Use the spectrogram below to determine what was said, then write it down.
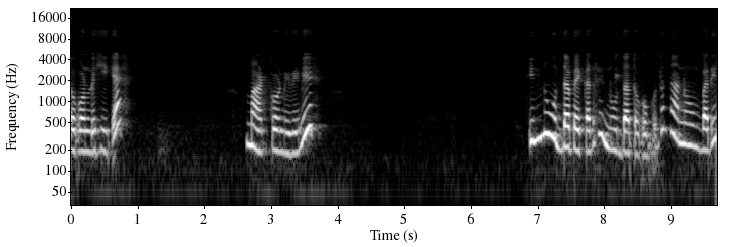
ತಗೊಂಡು ಹೀಗೆ ಮಾಡ್ಕೊಂಡಿದ್ದೀನಿ ಇನ್ನೂ ಉದ್ದ ಬೇಕಾದರೆ ಇನ್ನೂ ಉದ್ದ ತೊಗೋಬೋದು. ನಾನು ಬರೀ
